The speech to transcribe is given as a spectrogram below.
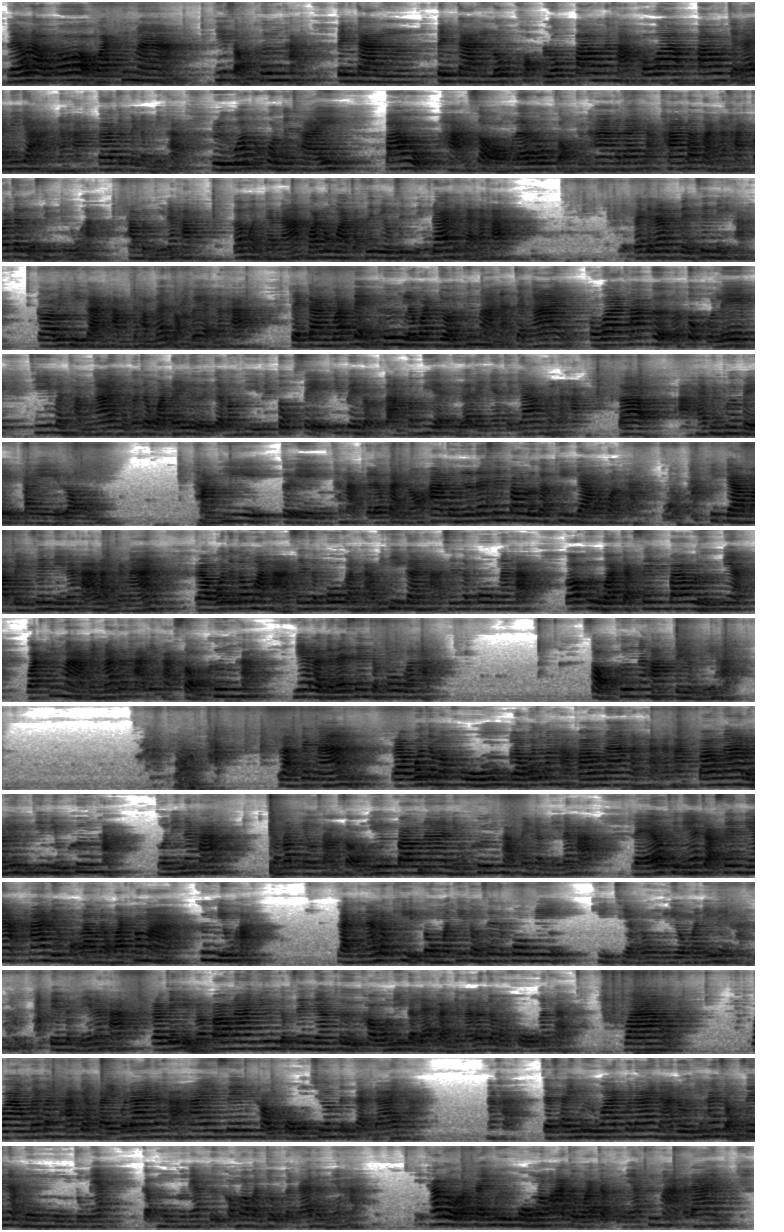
แล้วเราก็วัดขึ้นมาที่ 2 ครึ่งค่ะ เป็นการเป็นการลบขอบลบเป้านะคะ เพราะว่าเป้าจะได้ไม่หยาดนะคะ ก็จะเป็นแบบนี้ค่ะ หรือว่าทุกคนจะใช้ เป้าหาร 2 แล้วลบ 2.5 ก็ได้ค่ะ ค่าเท่ากันนะคะ ก็จะเหลือ 10 นิ้วค่ะทำแบบนี้นะคะ ก็เหมือนกันนะ วัดลงมาจากเส้นเอว10 นิ้วได้เหมือนกันนะคะก็จะได้เป็นเส้นนี้ค่ะ ก็วิธีการทำจะทำได้สองแบบนะคะ แต่การวัดแบ่งครึ่งและวัดย้อนขึ้นมาเนี่ยจะง่าย เพราะว่าถ้าเกิดว่าตกตัวเลขที่มันทำง่ายมันก็จะวัดได้เลย แต่บางทีไปตกเศษที่เป็นแบบสามกระเบียดหรืออะไรเงี้ยจะยากหน่อยนะคะ ก็ให้เพื่อนๆไปไปลอง ทำที่ตัวเองถนัดกันแล้วกันเนาะอะตรงนี้เราได้เส้นเป้าเลยกับขีดยาวก่อนค่ะ ขีดยาวมาเป็นเส้นนี้นะคะ หลังจากนั้นเราก็จะต้องมาหาเส้นสะโพกกันค่ะ วิธีการหาเส้นสะโพกนะคะ ก็คือวัดจากเส้นเป้าลึกเนี่ย วัดขึ้นมาเป็นมาตรฐานเลยค่ะสองครึ่งค่ะ เนี่ยเราจะได้เส้นสะโพกแล้วค่ะสองครึ่งนะคะ เป็นแบบนี้ค่ะ หลังจากนั้นเราก็จะมาโค้ง เราก็จะมาหาเป้าหน้ากันค่ะนะคะ เป้าหน้าเรายื่นอยู่ที่นิ้วครึ่งค่ะ ตัวนี้นะคะสำหรับเอลสามสองยื่นเป้าหน้านิ้วครึ่งค่ะ เป็นแบบนี้นะคะ แล้วทีนี้จากเส้นเนี้ยห้านิ้วของเราเนี่ยวัดเข้ามาครึ่งนิ้วค่ะ หลังจากนั้นเราขีดตรงมาที่ตรงเส้นสะโพกนี่ ขีดเฉียงลงเรียวมานี่เลยค่ะ เป็นแบบนี้นะคะ เราจะเห็นว่าเป้าหน้ายื่นกับเส้นเนี้ยคือเขานี่กันแล้วหลังจากนั้นเราจะมาโค้งกันค่ะ วาง วางไม้บรรทัดอย่างไรก็ได้นะคะ ให้เส้นเขาโค้งเชื่อมถึงกันได้ค่ะนะคะ จะใช้มือวาดก็ได้นะ โดยที่ให้สองเส้นน่ะมุมมุมตรงเนี้ย กับมุมตรงนี้คือเขามาบรรจบกันได้แบบนี้ค่ะ ถ้าเราเอาใช้มือโค้งเราก็อาจจะวัดจากตรงนี้ขึ้นมาก็ได้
